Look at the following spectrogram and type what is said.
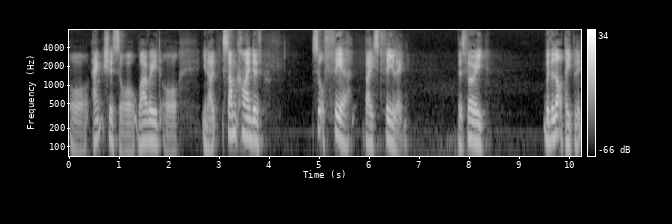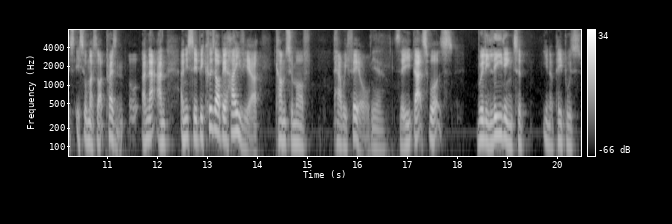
or anxious or worried or, you know, some kind of sort of fear based feeling that's very with a lot of people it's it's almost like present and that and and you see because our behavior comes from our how we feel Yeah. See, that's what's really leading to you know people's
